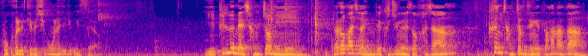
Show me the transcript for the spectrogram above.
고퀄리티로 시공을 해드리고 있어요. 이 필름의 장점이 여러 가지가 있는데 그 중에서 가장 큰 장점 중에 또 하나가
